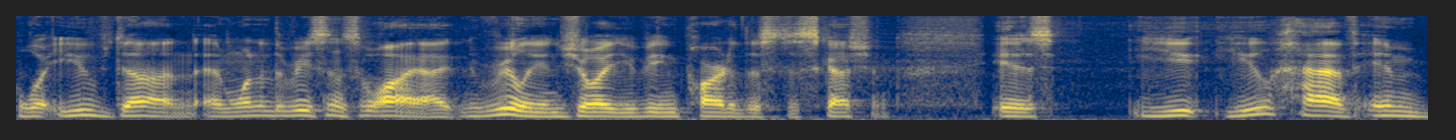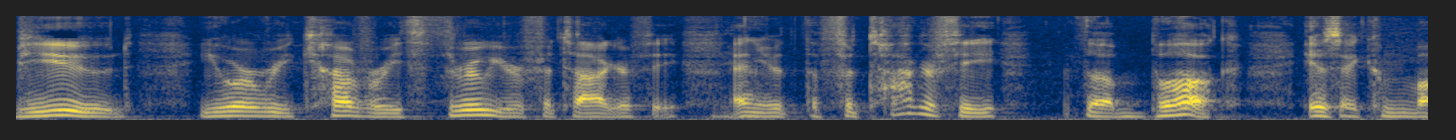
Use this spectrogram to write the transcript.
What you've done, and one of the reasons why I really enjoy you being part of this discussion, is you you have imbued your recovery through your photography, yeah. and your, the photography, the book is a com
